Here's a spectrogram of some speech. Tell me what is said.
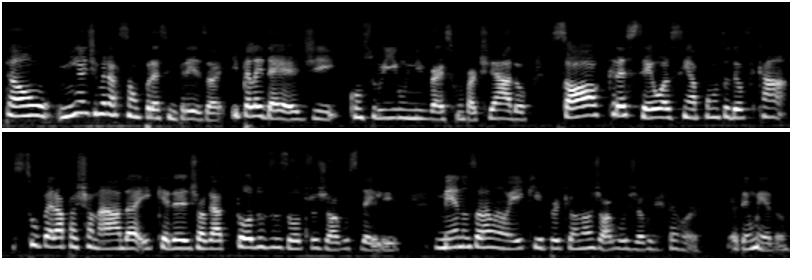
Então, minha admiração por essa empresa e pela ideia de construir um universo compartilhado só cresceu assim a ponto de eu ficar super apaixonada e querer jogar todos os outros jogos dele. Menos Alan Wake, porque eu não jogo jogos de terror. Eu tenho medo.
